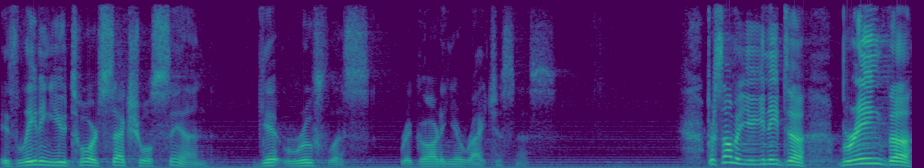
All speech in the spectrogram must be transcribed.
is leading you towards sexual sin, get ruthless regarding your righteousness. For some of you, you need to bring the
